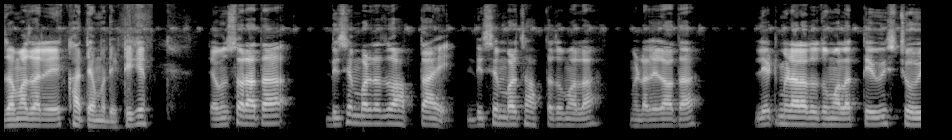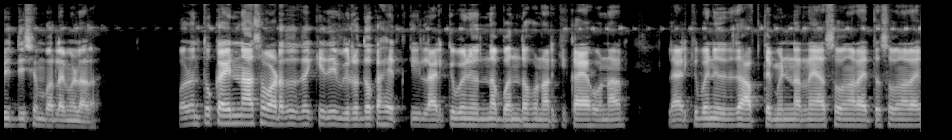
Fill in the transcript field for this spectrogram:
जमा झालेले खात्यामध्ये ठीक आहे? त्यानुसार आता डिसेंबरचा जो हप्ता आहे डिसेंबरचा हप्ता तुम्हाला मिळालेला होता. लेट मिळाला तो तुम्हाला तेवीस चोवीस डिसेंबरला मिळाला. परंतु काहींना असं वाटत होतं की ते विरोधक आहेत की लाडकी बहीण योजना बंद होणार की काय होणार? लाडकी बहीण योजनेचा हप्ता मिळणार नाही असं होणार आहे तसं होणार आहे.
